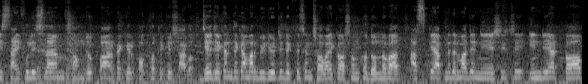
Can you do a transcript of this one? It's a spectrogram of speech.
আমি সাইফুল ইসলাম, সংযোগ পাওয়ার প্যাকের পক্ষ থেকে স্বাগত। যে যেখান থেকে আমার ভিডিওটি দেখতেছেন, সবাইকে অসংখ্য ধন্যবাদ। আজকে আপনাদের মাঝে নিয়ে এসেছি ইন্ডিয়ার top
